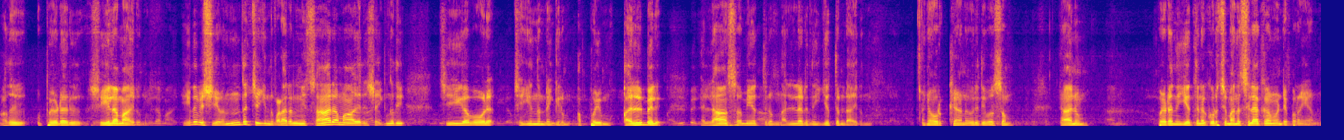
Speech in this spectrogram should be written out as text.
അത് ഉപ്പയുടെ ഒരു ശീലമായിരുന്നു. ഏത് വിഷയം എന്ത് ചെയ്യുന്നു? വളരെ നിസാരമായ ഒരു സംഗതി ചെയ്യുക പോലെ ചെയ്യുന്നുണ്ടെങ്കിലും അപ്പോഴും കൽബിൽ എല്ലാ സമയത്തിലും നല്ലൊരു നെയ്യത്തുണ്ടായിരുന്നു. ഞാൻ ഓർക്കുകയാണ് ഒരു ദിവസം ഞാനും ഉപ്പയുടെ നെയ്യത്തിനെ കുറിച്ച് മനസ്സിലാക്കാൻ വേണ്ടി പറയാണ്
